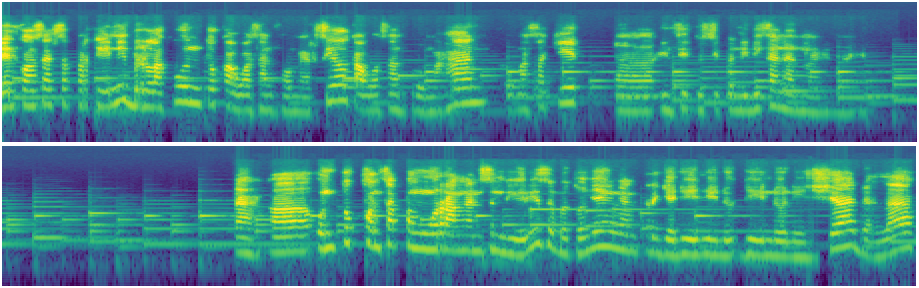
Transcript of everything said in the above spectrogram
Dan konsep seperti ini berlaku untuk kawasan komersil, kawasan perumahan, rumah sakit, uh, institusi pendidikan dan lain-lain. Nah, uh, untuk konsep pengurangan sendiri sebetulnya yang terjadi di, di Indonesia adalah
